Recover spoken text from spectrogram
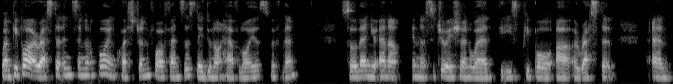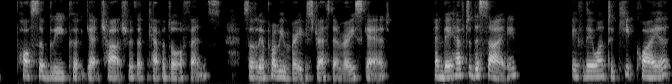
when people are arrested in Singapore and questioned for offenses, they do not have lawyers with them. So then you end up in a situation where these people are arrested and possibly could get charged with a capital offense. So they're probably very stressed and very scared. And they have to decide if they want to keep quiet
